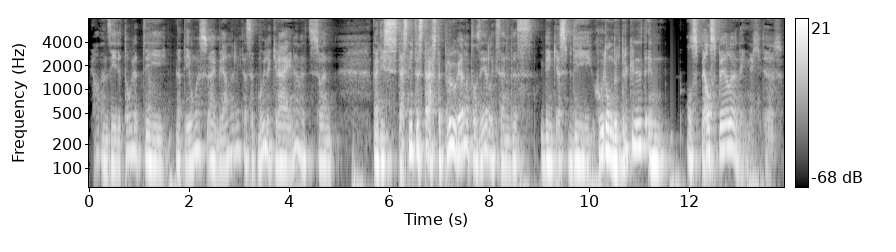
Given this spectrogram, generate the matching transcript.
ja, dan zie je toch dat die, dat die jongens bij Anderlecht, dat ze het moeilijk krijgen. Hè? Dat, is, dat is niet de strafste ploeg, hè? laat ons eerlijk zijn. Dus ik denk, als we die goed onderdrukken en ons spel spelen, denk ik dat je er...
